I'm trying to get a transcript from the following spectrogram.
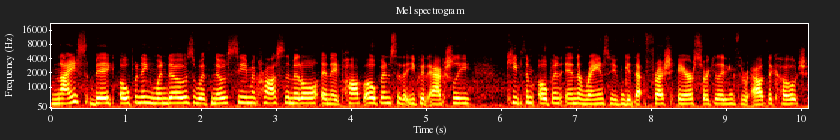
Nice big opening windows with no seam across the middle and they pop open so that you could actually keep them open in the rain so you can get that fresh air circulating throughout the coach.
